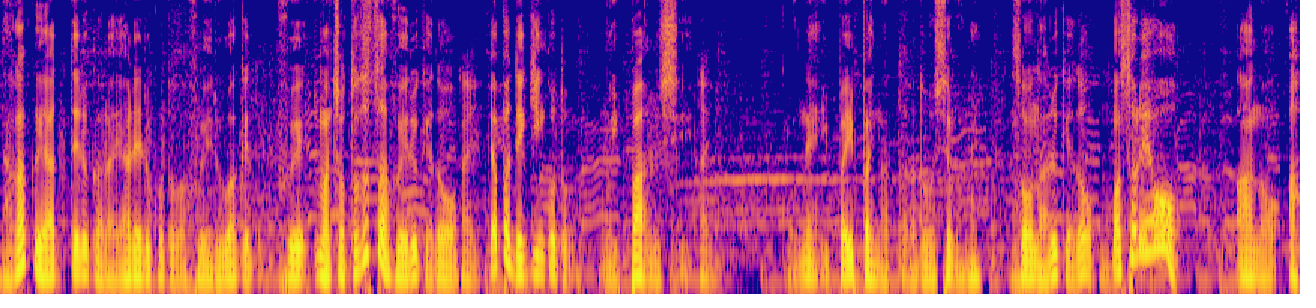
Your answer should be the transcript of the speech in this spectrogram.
長くやってるからやれることが増えるわけで増えまあちょっとずつは増えるけど、はい、やっぱできんこともいっぱいあるし、はい、こうねいっぱいいっぱいになったらどうしてもね、うん、そうなるけど、うん、まあそれをあのあ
